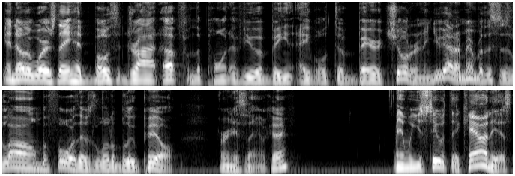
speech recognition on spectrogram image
In other words, they had both dried up from the point of view of being able to bear children. And you got to remember, this is long before there was a little blue pill or anything, okay? And when you see what the account is,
